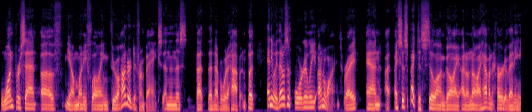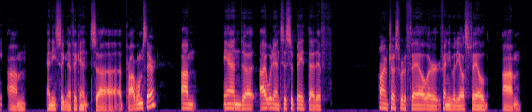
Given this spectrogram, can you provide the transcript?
1% of you know money flowing through 100 different banks and then this that that never would have happened. But anyway that was an orderly unwind right? And i, I suspect it's still ongoing. I don't know. I haven't heard of any um any significant uh, problems there. Um and uh, i would anticipate that if prime trust were to fail or if anybody else failed um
